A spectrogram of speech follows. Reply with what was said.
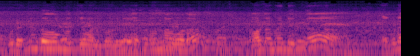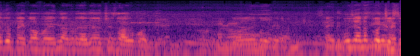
ఇప్పుడు ఎటు హోమ్ ముఖ్యం అనుకోండి. ఎక్కడ ఉన్నా కూడా ఆటోమేటిక్గా ఎక్కడైతే టేక్ ఆఫ్ అయిందో అక్కడికి అదే సైడ్ కొంచెం వెనక్కి వచ్చేసి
